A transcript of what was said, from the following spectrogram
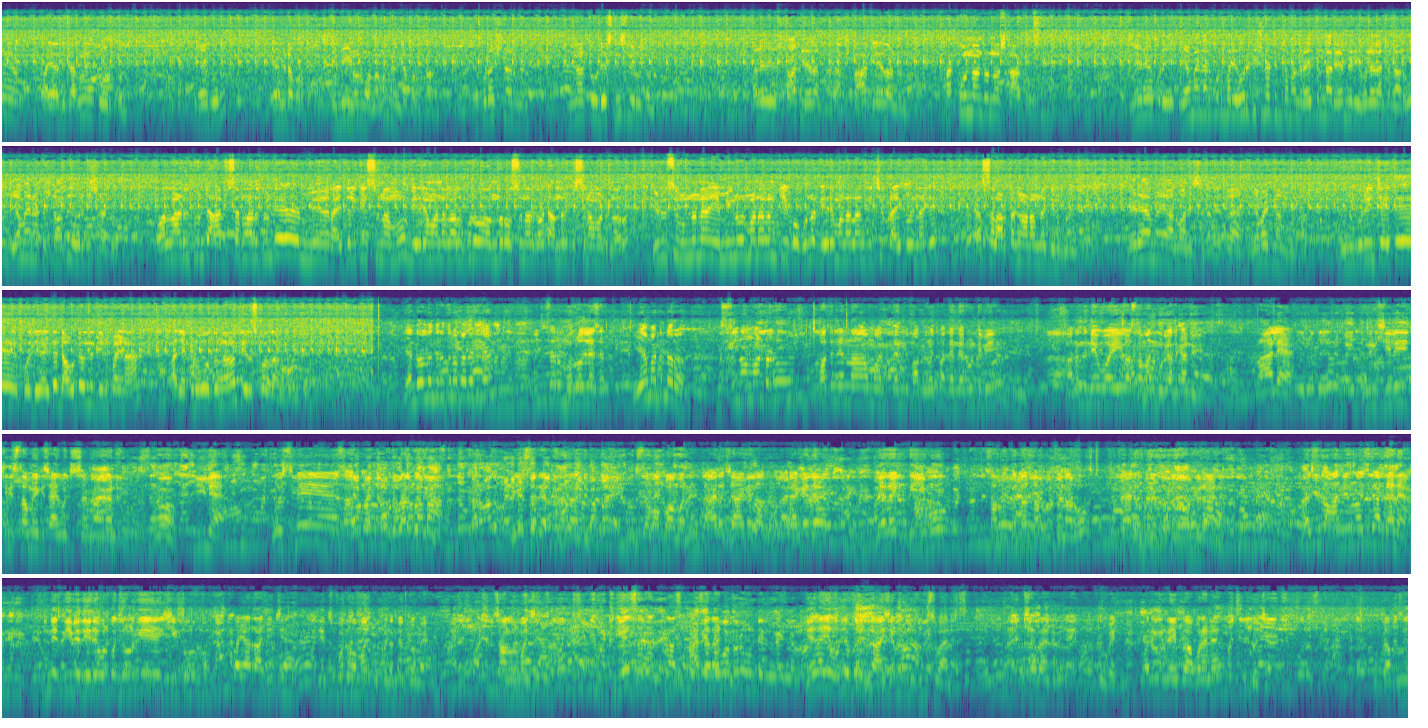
పై అధికారులను కోరుతున్నాను ఏ గురు వెంకటపురం. ఎమ్మిగినూరు మండలం వెంకటపురం ప్రాంతం ఎప్పుడు వచ్చినారు మీరు? నేను టూ డేస్ నుంచి తిరుగుతున్నాను మళ్ళీ స్టాక్ లేదంటున్నారా? స్టాక్ లేదంటున్నారు తక్కువ ఉందంటున్నారు స్టాకు. మీరు ఇప్పుడు ఏమైంది అనుకుంటే మరి ఎవరికి ఇచ్చినట్టు ఇంతమంది రైతులు ఉన్నారు ఏ మీరు ఇవ్వలేదంటున్నారు. ఏమైనట్టు స్టాక్ ఎవరికి ఇచ్చినట్టు? వాళ్ళని అడుగుతుంటే ఆఫీసర్ని అడుగుతుంటే మేము రైతులకి ఇస్తున్నాము వేరే మండలాలు కూడా అందరూ వస్తున్నారు కాబట్టి అందరికి ఇస్తున్నాం అంటున్నారు. ఇడుసి ఉన్న ఎమ్మిగినూరు మండలంకి ఇవ్వకుండా వేరే మండలానికి ఇచ్చి ఇప్పుడు అయిపోయిందంటే అస్సలు అర్థం కావడం లేదు దీని గురించి. మీరేమీ అనుమానిస్తున్నారు ఎట్లా? ఏమైతుంది అనుకుంటారు దీని గురించి అయితే కొద్దిగా అయితే డౌట్ ఉంది దీనిపైన. అది ఎక్కడ పోతుందో తెలుసుకోవాలి దాని గురించి. ఎన్ని రోజులు తిరుగుతున్నా పెద్దటిగా సార్ మూడు రోజులే సార్. ఏమంటున్నారు? ఇస్తున్నామంటారు. కొత్త నిన్న పంపిణీ వచ్చి మధ్యాహ్నం దగ్గర ఉంటుంది అనంత నేను పోయి వస్తామని మూడు గంటల రాలే. నేను శీల ఇచ్చి ఇస్తాము ఇక సాయం వచ్చి కండ్రి ఈలే. వస్తే మూడు గంటలకు వచ్చింది. ఏ సరే అట్లా రండి. ఇస్తామా బాబు అని. లారీ వచ్చాకైతే అందులో లారీ ఆగేదే? లేదా ఇయ్యము సర్వతున్నారు సర్వతున్నారు సాయంత్రం రేపు ఉంది నిన్న తీరే తీరే వాళ్ళకి వచ్చిన వాళ్ళకి పోయారు అది మంచి ముప్పై మంచి ఏ సరే సార్ అంటే లేదా ఎవరు ఎప్పుడైనా రాసి చూపిస్తాను సరే అంటే మరి రేపు రాబోనే ఇప్పుడు వచ్చాను డబ్బులు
